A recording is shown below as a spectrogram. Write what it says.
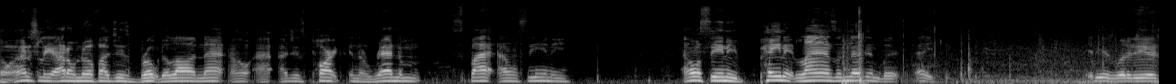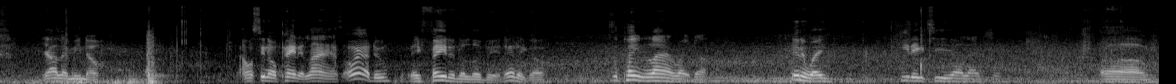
So honestly, I don't know if I just broke the law or not. I, I just parked in a random spot. I don't see any. I don't see any painted lines or nothing. But hey, it is what it is. Y'all let me know. I don't see no painted lines. Oh, I do. They faded a little bit. There they go. It's a painted line right there. Anyway, Heat ATL action. Um,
